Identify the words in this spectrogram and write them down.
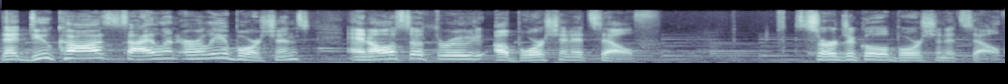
that do cause silent early abortions and also through abortion itself, surgical abortion itself.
